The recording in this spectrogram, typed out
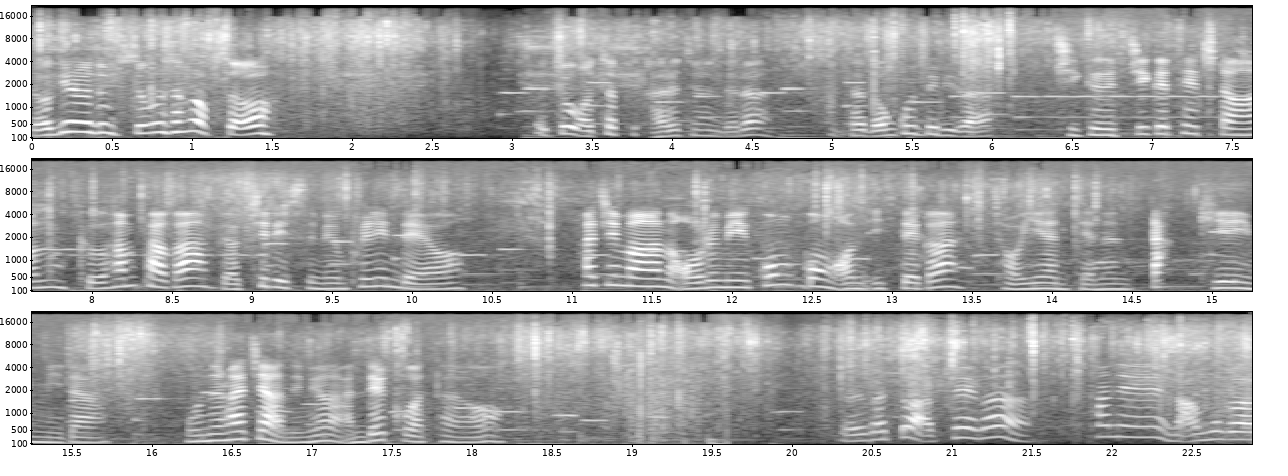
여기는 좀 지저분 상관없어. 이쪽 어차피 가려지는 데라 다 넝쿨들이라. 지긋지긋했던 그 한파가 며칠 있으면 풀린대요. 하지만 얼음이 꽁꽁 언 이때가 저희한테는 딱 기회입니다. 오늘 하지 않으면 안 될 것 같아요. 여기가 또 앞에가 산에 나무가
